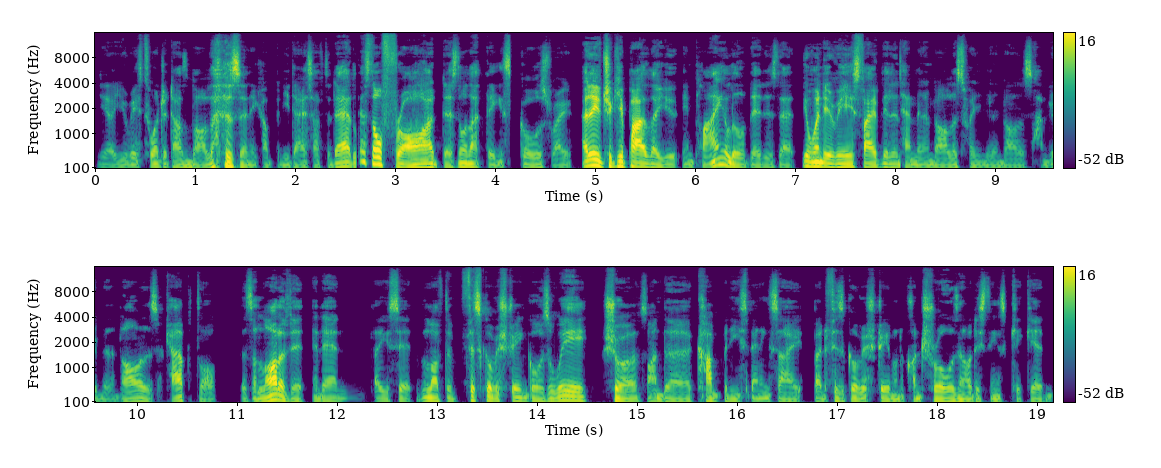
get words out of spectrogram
you know, you raise $200,000 and a company dies after that, there's no fraud. There's no nothing it goes, right? I think the tricky part that you're implying a little bit is that you know, when they raise $5 million, $10 million, $20 million, $100 million of capital, there's a lot of it. And then like you said, a lot of the fiscal restraint goes away, sure, on the company spending side, but the physical restraint on the controls and all these things kick in.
